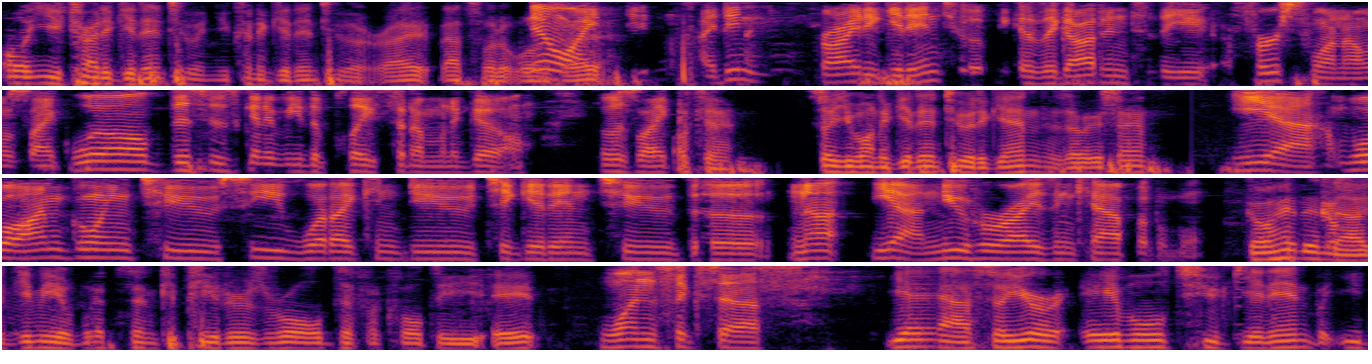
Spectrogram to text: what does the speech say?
Oh, you tried to get into it, and you couldn't get into it, right? That's what it was. No, I didn't. I didn't try to get into it because I got into the first one. I was like, well, this is going to be the place that I'm going to go. It was like, Okay. So you want to get into it again? Is that what you're saying? yeah, well, I'm going to see what I can do to get into the not yeah New Horizon Capital. Go ahead and uh, give me a wits and computers roll difficulty eight. One success. Yeah, so you're able to get in, but you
